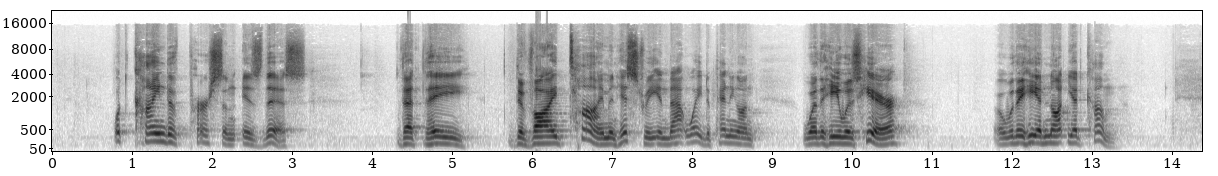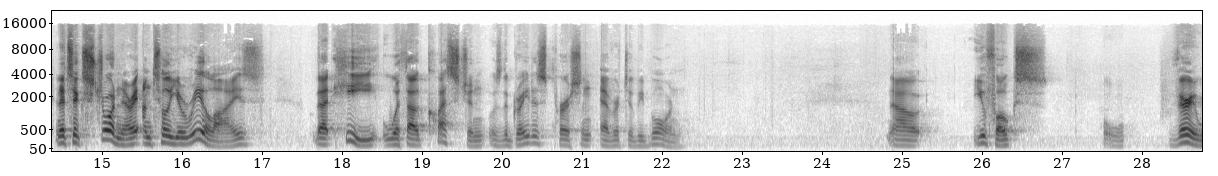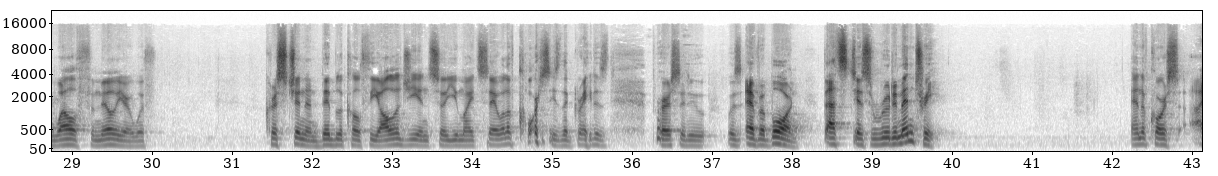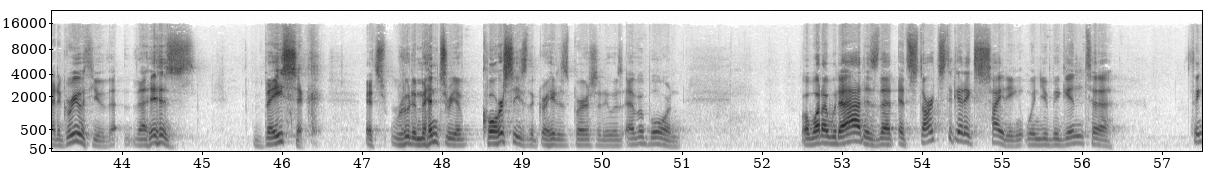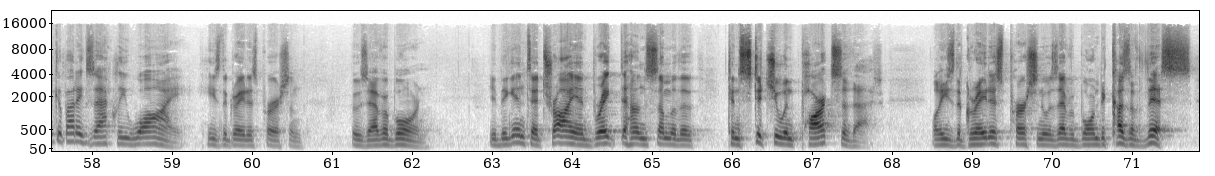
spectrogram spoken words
What kind of person is this that they divide time and history in that way, depending on whether he was here or whether he had not yet come? And it's extraordinary until you realize that he, without question, was the greatest person ever to be born. Now, you folks, very well familiar with Christian and biblical theology, and so you might say, well, of course he's the greatest person who was ever born. That's just rudimentary. And of course, I'd agree with you that that is basic. It's rudimentary. Of course, he's the greatest person who was ever born. Well, what I would add is that it starts to get exciting when you begin to think about exactly why he's the greatest person who's ever born. You begin to try and break down some of the constituent parts of that. Well, he's the greatest person who was ever born because of this.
